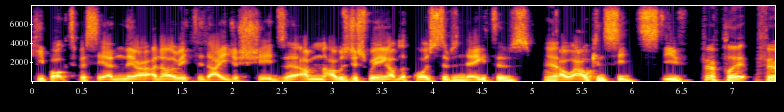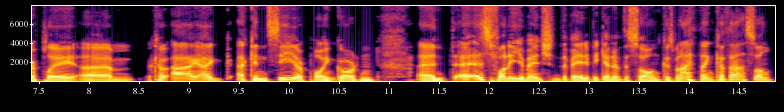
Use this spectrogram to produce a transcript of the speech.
keep Octopussy in there. Another way to die just shades it. I'm, I was just weighing up the positives and negatives. Yeah, I'll, I'll, concede, Steve. Fair play, fair play. Um, I, I, I can see your point, Gordon. And it is funny you mentioned the very beginning of the song because when I think of that song,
